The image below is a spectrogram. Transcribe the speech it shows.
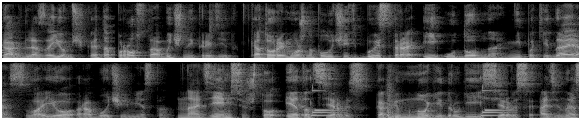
как для заемщика, это просто обычный кредит, который можно получить быстро и удобно, не покидая свое рабочее место. Надеемся, что этот сервис, как и многие другие сервисы 1С,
